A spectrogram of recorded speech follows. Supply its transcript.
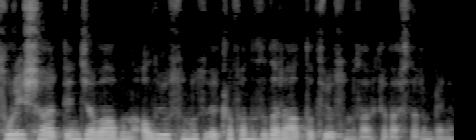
soru işaretlerinin cevabını alıyorsunuz ve kafanızı da rahatlatıyorsunuz arkadaşlarım benim.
